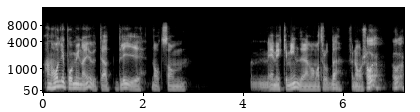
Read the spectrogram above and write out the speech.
han håller ju på att mynna ut att bli något som är mycket mindre än vad man trodde för några år sedan. Oh ja, oh ja.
